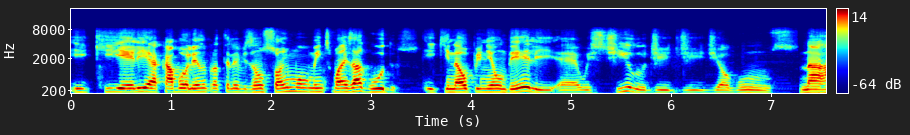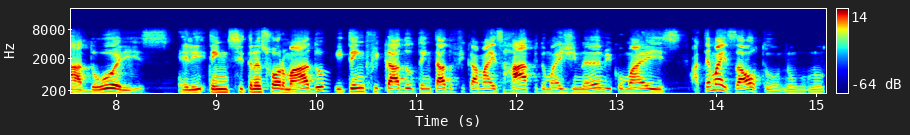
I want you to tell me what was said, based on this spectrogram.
e que ele acaba olhando para a televisão só em momentos mais agudos. E que, na opinião dele, é, o estilo de, de, de alguns narradores ele tem se transformado e tem ficado tentado ficar mais rápido, mais dinâmico, mais até mais alto no, no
